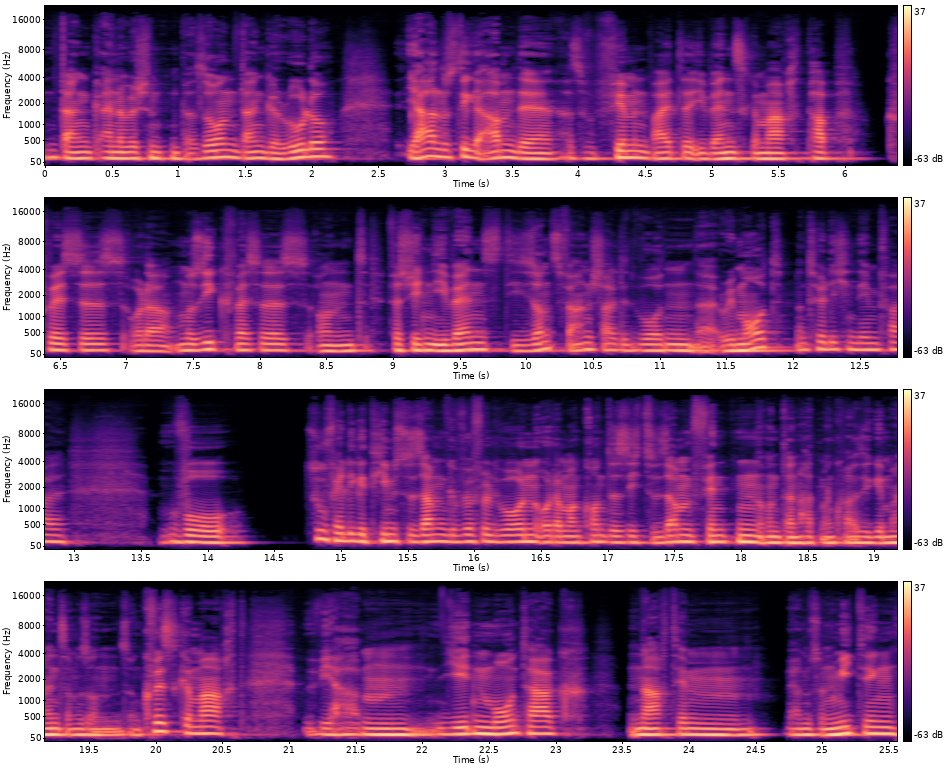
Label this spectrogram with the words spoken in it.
dank einer bestimmten Person, dank Gerulo, ja, lustige Abende, also firmenweite Events gemacht, Pub-Quizzes oder Musikquizzes und verschiedene Events, die sonst veranstaltet wurden, äh, remote natürlich in dem Fall wo zufällige Teams zusammengewürfelt wurden oder man konnte sich zusammenfinden und dann hat man quasi gemeinsam so ein, so ein Quiz gemacht. Wir haben jeden Montag nach dem, wir haben so ein Meeting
